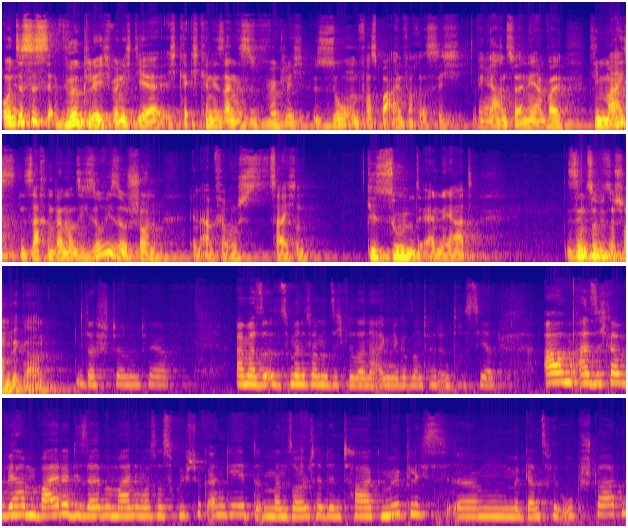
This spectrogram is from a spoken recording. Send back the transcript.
Und es ist wirklich, wenn ich dir, ich, ich kann dir sagen, dass es wirklich so unfassbar einfach ist, sich vegan Ja. zu ernähren, weil die meisten Sachen, wenn man sich sowieso schon in Anführungszeichen gesund ernährt, sind sowieso schon vegan. Das stimmt, ja. Einmal so, zumindest, wenn man sich für seine eigene Gesundheit interessiert. Ähm, also ich glaube, wir haben beide dieselbe Meinung, was das Frühstück angeht. Man sollte den Tag möglichst ähm, mit ganz viel Obst starten.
